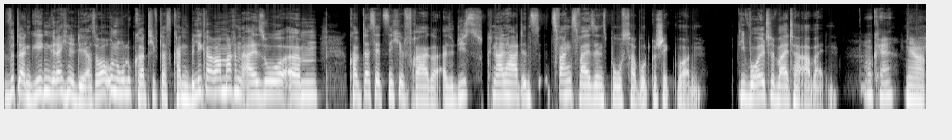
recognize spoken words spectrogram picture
wird dann gegengerechnet, der ist aber unlukrativ, das kann billigerer machen, also ähm, kommt das jetzt nicht in Frage. Also die ist knallhart ins, zwangsweise ins Berufsverbot geschickt worden. Die wollte weiterarbeiten. Okay. Ja.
